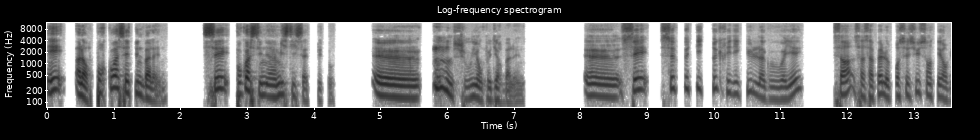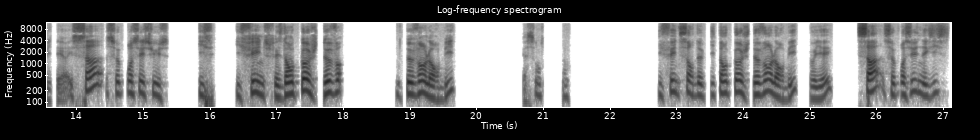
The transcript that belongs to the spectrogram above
Et alors, pourquoi c'est une baleine? C'est Pourquoi c'est un mysticète plutôt? Euh, Oui, on peut dire baleine. Euh, c'est ce petit truc ridicule là que vous voyez, ça, ça s'appelle le processus antéorbitaire. Et ça, ce processus qui, qui fait une espèce d'encoche devant, devant l'orbite, qui fait une sorte de petite encoche devant l'orbite, vous voyez, ça, ce processus n'existe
